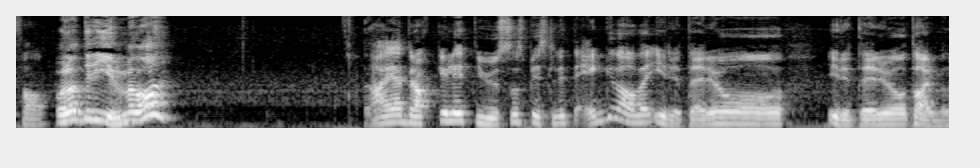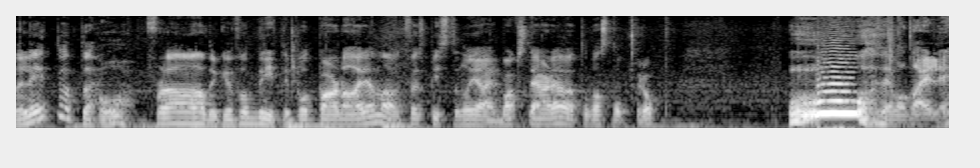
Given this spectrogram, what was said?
Faen. Hva har du driver med da? Nei, jeg drakk jo litt juice og spiste litt egg, da. Det irriterer jo Irriterer jo tarmene litt, vet du. Oh. For da hadde du ikke fått driti på et par dager igjen. da For jeg spiste noe gjærbakst i helga, vet du. Da stopper det opp. Åh, det var deilig.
